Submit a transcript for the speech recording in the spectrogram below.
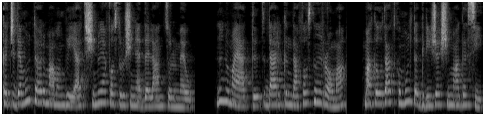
căci de multe ori m-am îngâiat și nu i-a fost rușine de lanțul meu. Nu numai atât, dar când a fost în Roma, m-a căutat cu multă grijă și m-a găsit.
